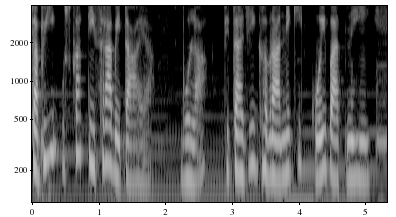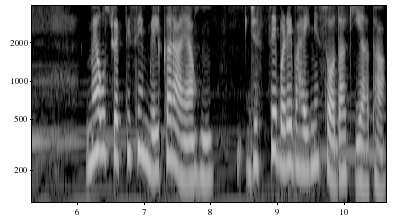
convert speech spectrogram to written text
तभी उसका तीसरा बेटा आया। बोला, पिताजी, घबराने की कोई बात नहीं। मैं उस व्यक्ति से मिलकर आया हूँ, जिससे बड़े भाई ने सौदा किया था।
